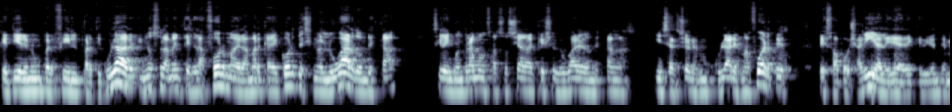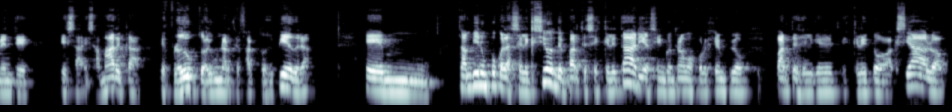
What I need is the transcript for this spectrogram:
que tienen un perfil particular, y no solamente es la forma de la marca de corte, sino el lugar donde está. Si la encontramos asociada a aquellos lugares donde están las inserciones musculares más fuertes, eso apoyaría la idea de que evidentemente esa, esa marca es producto de algún artefacto de piedra. Em, también un poco la selección de partes esqueletarias, si encontramos, por ejemplo, partes del esqueleto axial o,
